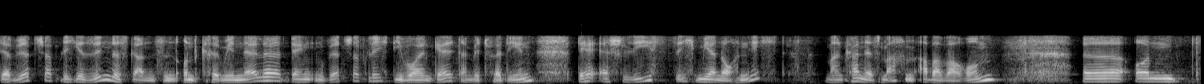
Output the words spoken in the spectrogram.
Der wirtschaftliche Sinn des Ganzen und Kriminelle denken wirtschaftlich, die wollen Geld damit verdienen, der erschließt sich mir noch nicht. Man kann es machen, aber warum? Äh, und äh,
